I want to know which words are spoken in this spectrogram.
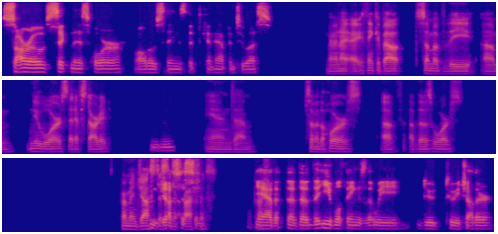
Sorrow, sickness, horror, all those things that can happen to us. And I, I think about some of the um, new wars that have started, mm-hmm. and um, some of the horrors of of those wars, from injustice, injustice and oppression. Yeah, the, the the the evil things that we do to each other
